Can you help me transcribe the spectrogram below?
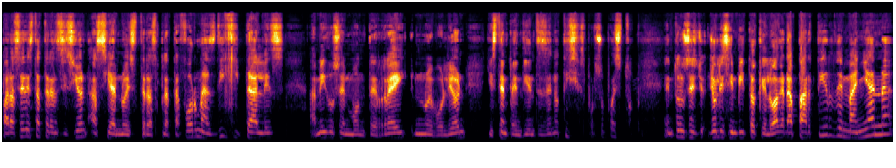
para hacer esta transición hacia nuestras plataformas digitales, amigos en Monterrey, Nuevo León, y estén pendientes de noticias, por supuesto. Entonces, yo, yo les invito a que lo hagan a partir de mañana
